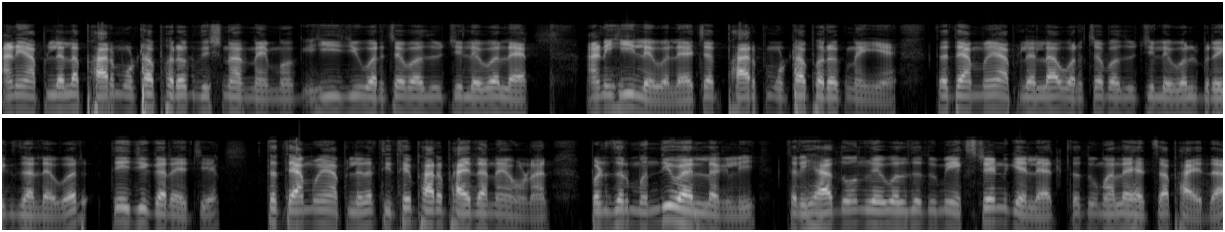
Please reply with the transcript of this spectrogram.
आणि आपल्याला फार मोठा फरक दिसणार नाही. मग ही जी वरच्या बाजूची लेवल आहे आणि ही लेवल आहे. याच्यात फार मोठा फरक नाही आहे तर त्यामुळे आपल्याला वरच्या बाजूची लेवल ब्रेक झाल्यावर तेजी करायची आहे तर त्यामुळे आपल्याला तिथे फार फायदा नाही होणार. पण जर मंदी व्हायला लागली तर ह्या दोन लेवल जर तुम्ही एक्सटेंड केल्यात तर तुम्हाला ह्याचा फायदा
